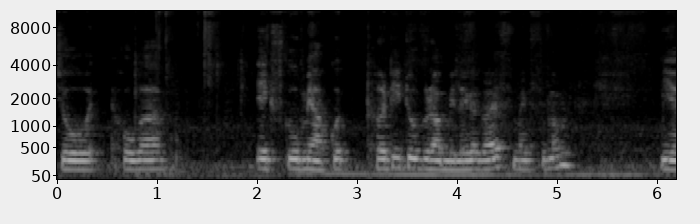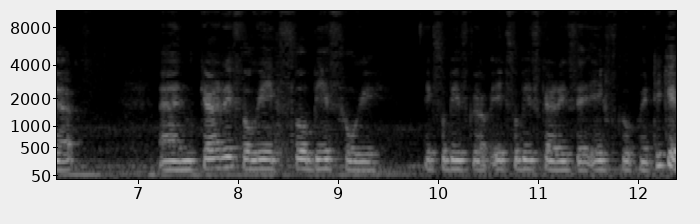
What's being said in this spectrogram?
जो होगा एक स्कूप में आपको 32 ग्राम मिलेगा गाइस मैक्सिमम ये एंड कैलोरीज होगी 120 होगी। 120 ग्राम 120 कैलोरीज है एक स्कूप में, ठीक है?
